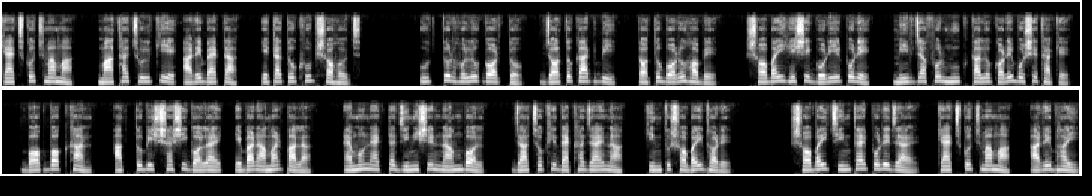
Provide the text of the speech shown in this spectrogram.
ক্যাচকোচ মামা, মাথা চুলকিয়ে, আরে ব্যাটা, এটা তো খুব সহজ। উত্তর হল গর্ত, যত কাটবি, তত বড় হবে। সবাই হেসে গড়িয়ে পড়ে মির্জাফর মুখ কালো করে বসে থাকে। বকবক খান, আত্মবিশ্বাসী গলায়, এবার আমার পালা। এমন একটা জিনিসের নাম বল, যা চোখে দেখা যায় না, কিন্তু সবাই ধরে। সবাই চিন্তায় পড়ে যায়, ক্যাচকোচ মামা, আরে ভাই,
